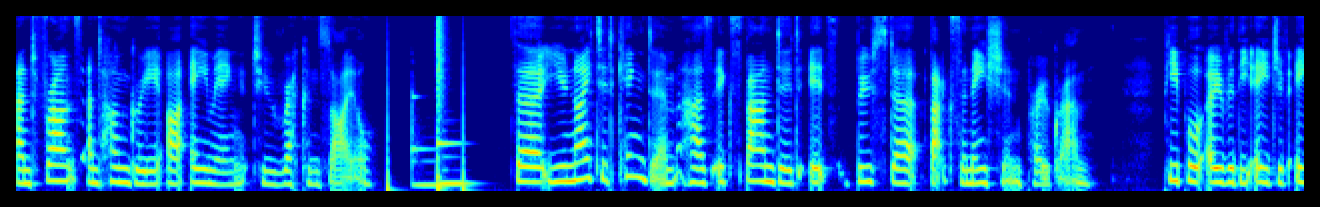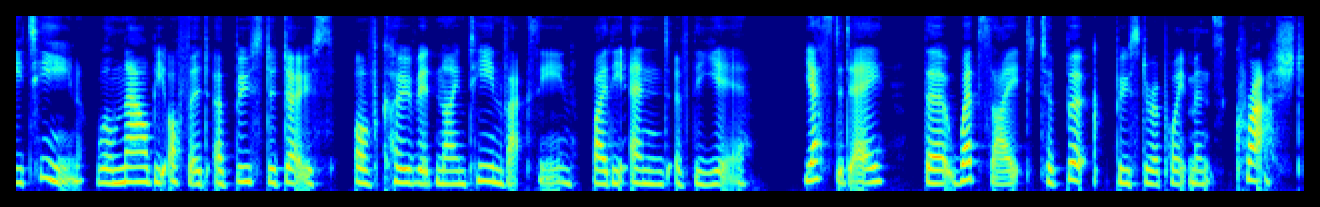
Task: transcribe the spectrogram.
and France and Hungary are aiming to reconcile. The United Kingdom has expanded its booster vaccination programme. People over the age of 18 will now be offered a booster dose of COVID 19 vaccine by the end of the year. Yesterday, the website to book booster appointments crashed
